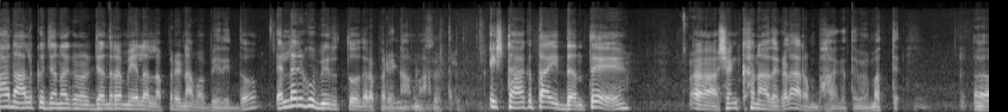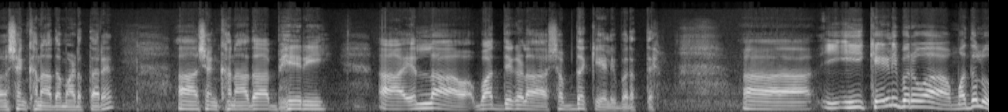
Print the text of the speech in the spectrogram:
ಆ ನಾಲ್ಕು ಜನ ಜನರ ಮೇಲಲ್ಲ ಪರಿಣಾಮ ಬೀರಿದ್ದು ಎಲ್ಲರಿಗೂ ಬೀರುತ್ತೋ ಅದರ ಪರಿಣಾಮ. ಇಷ್ಟಾಗ್ತಾ ಇದ್ದಂತೆ ಶಂಖನಾದಗಳ ಆರಂಭ ಆಗುತ್ತವೆ ಮತ್ತೆ. ಶಂಖನಾದ ಮಾಡುತ್ತಾರೆ. ಶಂಖನಾದ ಭೇರಿ ಎಲ್ಲ ವಾದ್ಯಗಳ ಶಬ್ದ ಕೇಳಿ ಬರುತ್ತೆ. ಈ ಈ ಕೇಳಿ ಬರುವ ಮೊದಲು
